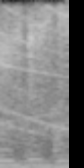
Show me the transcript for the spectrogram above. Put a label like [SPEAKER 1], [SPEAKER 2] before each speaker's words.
[SPEAKER 1] Yeah.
